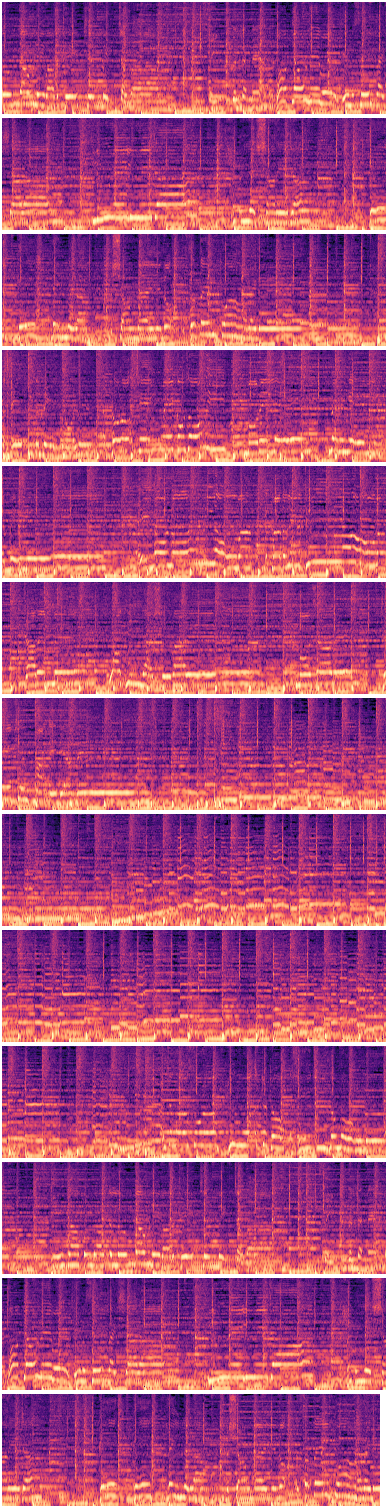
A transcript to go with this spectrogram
လုံးတောင်းလေးပါတစ်ခေချင်းမိတ်ကြောက်ပါစိတ်ကလက်နဲ့ဘဝပြောင်းလေးဖို့ရင်မစိလိုက်ရှာတာလူတွေလူတွေကြာလူရဲ့ရှာနေကြ Hey hey လိမ့်လို့လားမရှောင် paredes. လို့လားမရှောင်နိုင်ရင်တော့အသက်သိမ်းသွားနိုင်တယ်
